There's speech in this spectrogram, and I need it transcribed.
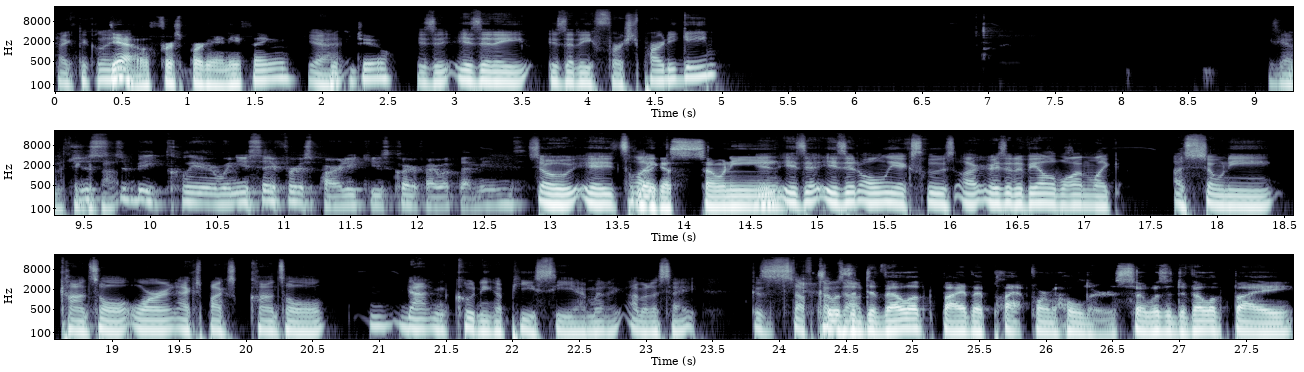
Technically, yeah, first party anything? Yeah. you could do. Is it is it a is it a first party game? He's got to think Just about. to be clear, when you say first party, can you just clarify what that means? So it's Like, like, a Sony. i- is it is it only exclusive? Or is it available on like a Sony console or an Xbox console, not including a PC? I'm gonna I'm gonna say because stuff so comes was it developed by the platform holders? So was it developed by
